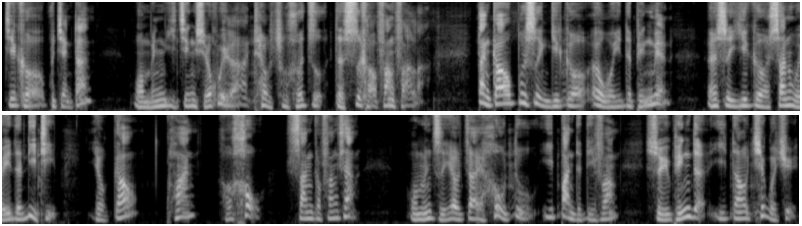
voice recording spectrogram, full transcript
这可不简单。我们已经学会了跳出盒子的思考方法了。蛋糕不是一个二维的平面，而是一个三维的立体，有高、宽和厚三个方向。我们只要在厚度一半的地方。水平的一刀切过去，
